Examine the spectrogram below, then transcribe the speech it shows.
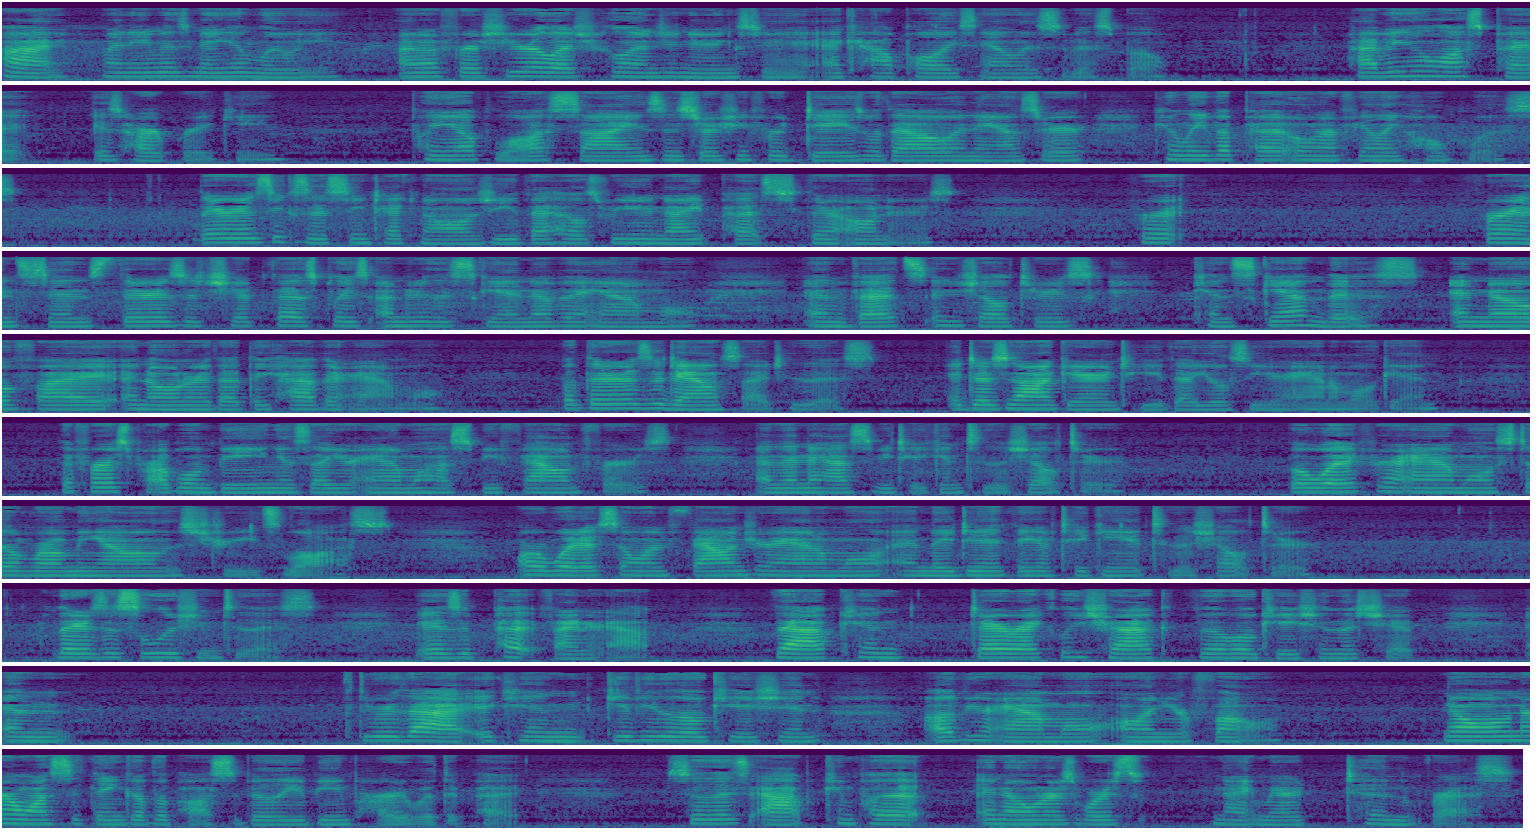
Hi, my name is Megan Louie. I'm a first year electrical engineering student at Cal Poly San Luis Obispo. Having a lost pet is heartbreaking. Putting up lost signs and searching for days without an answer can leave a pet owner feeling hopeless. There is existing technology that helps reunite pets to their owners. For, for instance, there is a chip that is placed under the skin of an animal, and vets and shelters can scan this and notify an owner that they have their animal. But there is a downside to this. It does not guarantee that you'll see your animal again. The first problem being is that your animal has to be found first, and then it has to be taken to the shelter. But what if your animal is still roaming out on the streets lost? Or what if someone found your animal and they didn't think of taking it to the shelter? There's a solution to this. It is a pet finder app. The app can directly track the location of the chip and through that it can give you the location of your animal on your phone. No owner wants to think of the possibility of being parted with their pet, so this app can put an owner's worst nightmare to rest.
